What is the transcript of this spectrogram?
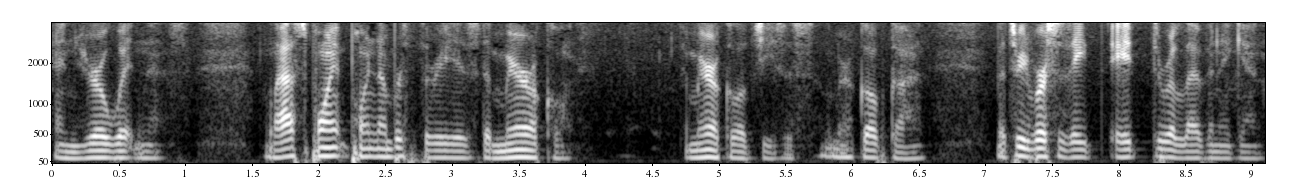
and your witness. Last point, point number three, is the miracle, the miracle of Jesus, the miracle of God. Let's read verses eight eight through eleven again.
